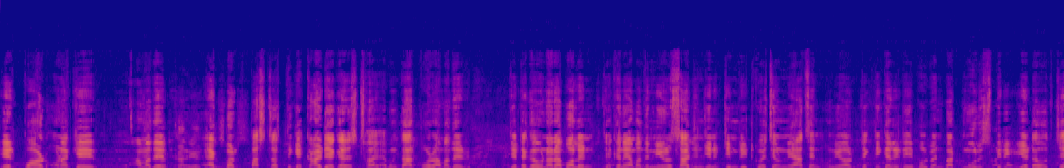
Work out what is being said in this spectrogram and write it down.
এরপর ওনাকে আমাদের একবার পাঁচটার দিকে কার্ডিয়াক অ্যারেস্ট হয় এবং তারপর আমাদের যেটাকে ওনারা বলেন এখানে আমাদের নিউরো সার্জন যিনি টিম লিড করেছেন, উনি আছেন, উনি আর টেকনিক্যালিটি বলবেন বাট মূল স্পিরিট ইয়েটা হচ্ছে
